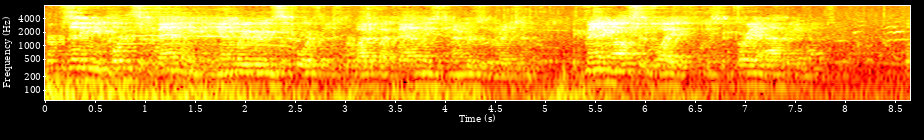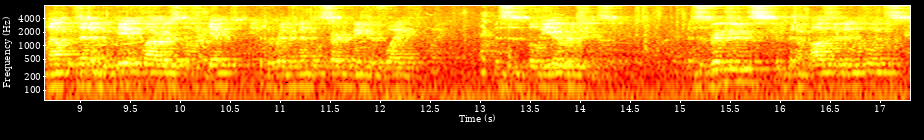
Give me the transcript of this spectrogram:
Representing the importance of family and the unwavering support that is provided by families members of the regiment, the commanding officer's wife. Victoria Atherton, will now present a bouquet of flowers as a gift to the regimental sergeant major's wife, Mrs. Valita Richards. Mrs. Richards has been a positive influence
